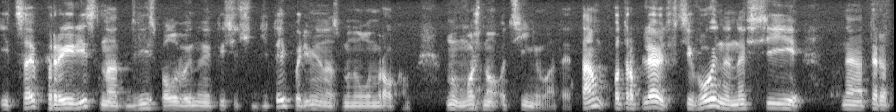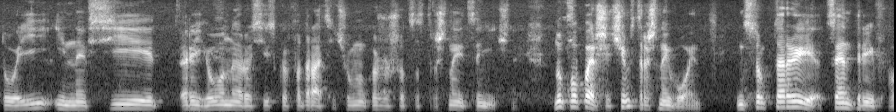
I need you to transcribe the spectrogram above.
і це приріст на 2,5 тисячі дітей порівняно з минулим роком. Ну можна оцінювати. Там потрапляють в ці воїни не всі території і не всі регіони Російської Федерації. Чому кажу, що це страшне і цинічне? Ну, по-перше, чим страшний воїн? Інструктори центрів е,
